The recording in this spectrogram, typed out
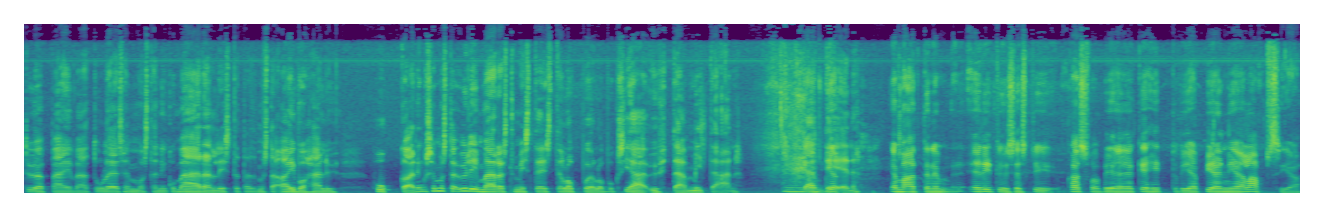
työpäivää, tulee semmoista niin kuin määrällistä tai tämmöistä aivohälyhukkaa, niin kuin semmoista ylimääräistä, mistä ei sitten loppujen lopuksi jää yhtään mitään käteen. Ja, ja mä ajattelen erityisesti kasvavia ja kehittyviä pieniä lapsia,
